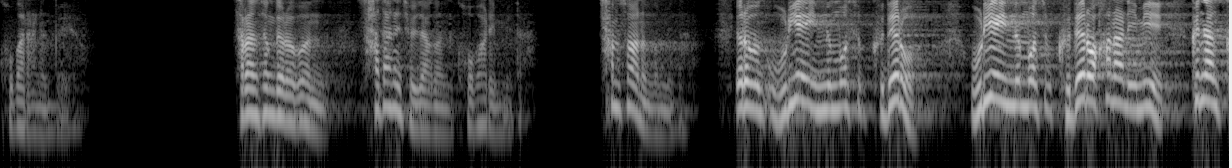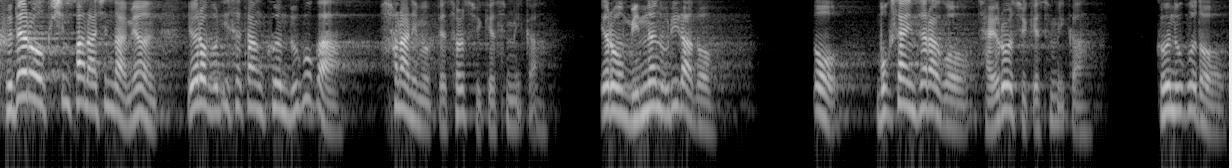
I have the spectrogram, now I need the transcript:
고발하는 거예요. 사랑하는 성도 여러분, 사단의 전략은 고발입니다. 참소하는 겁니다. 여러분, 우리의 있는 모습 그대로, 우리의 있는 모습 그대로 하나님이 그냥 그대로 심판하신다면 여러분, 이 세상 그 누구가 하나님 앞에 설 수 있겠습니까? 여러분, 믿는 우리라도 또 목사인 저라고 자유로울 수 있겠습니까? 그 누구도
